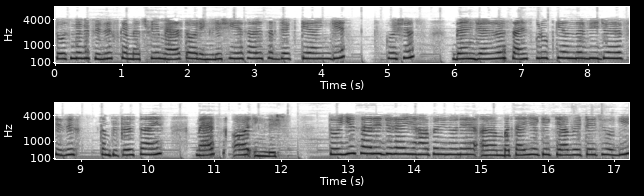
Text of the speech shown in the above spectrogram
तो उसमें भी फिजिक्स केमिस्ट्री मैथ और इंग्लिश ये सारे सब्जेक्ट के आएँगे question then general science group के अंदर भी जो है फिजिक्स कंप्यूटर साइंस मैथ्स और इंग्लिश तो ये सारे जो है यहाँ पर इन्होंने बताई है कि क्या वेटेज होगी।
